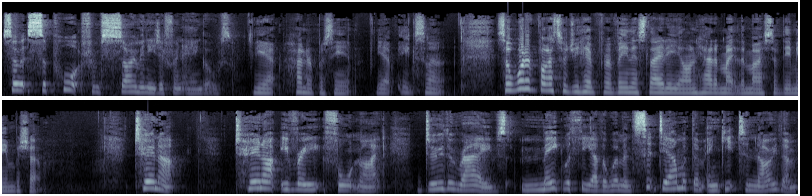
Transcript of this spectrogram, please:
So it's support from so many different angles. Yeah, hundred percent. Yep, excellent. So, what advice would you have for a Venus lady on how to make the most of their membership? Turn up. Turn up every fortnight, do the raves, meet with the other women, sit down with them and get to know them.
